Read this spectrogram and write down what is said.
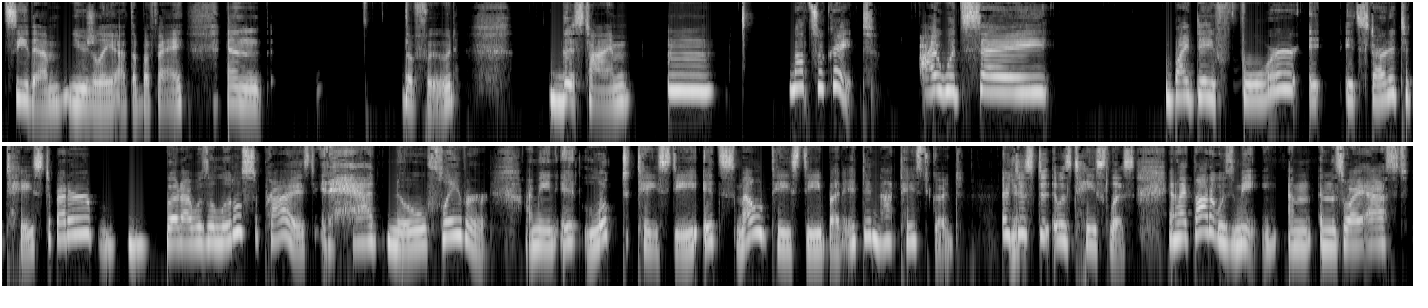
see them usually at the buffet and the food. This time, mm, not so great. I would say by day four, it, it started to taste better, but I was a little surprised. It had no flavor. I mean, it looked tasty, it smelled tasty, but it did not taste good. It just it was tasteless, and I thought it was me, and and so I asked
